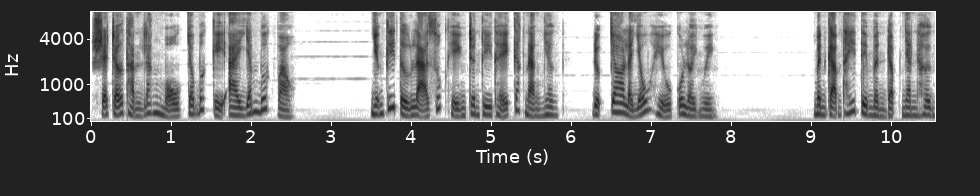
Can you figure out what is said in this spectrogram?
sẽ trở thành lăng mộ cho bất kỳ ai dám bước vào. Những ký tự lạ xuất hiện trên thi thể các nạn nhân được cho là dấu hiệu của lời nguyện. Mình cảm thấy tim mình đập nhanh hơn.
